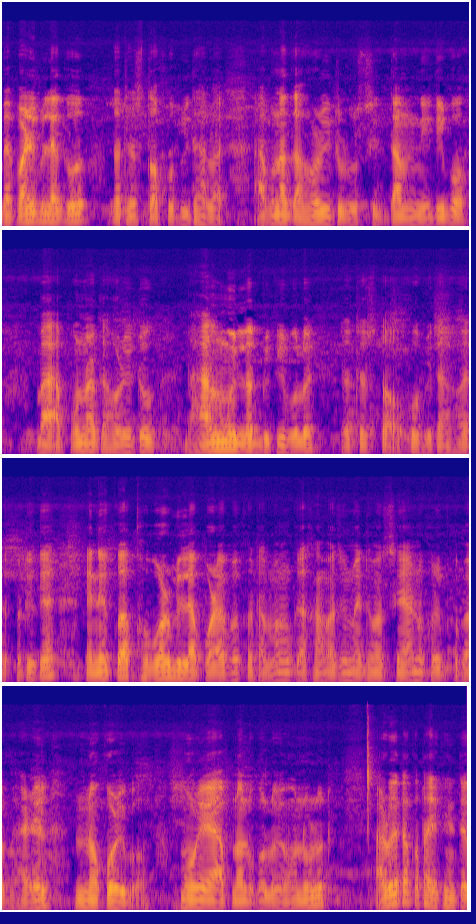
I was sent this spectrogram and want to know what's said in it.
বেপাৰীবিলাকেও যথেষ্ট অসুবিধা লয়। আপোনাৰ গাহৰিটো উচিত দাম নিদিব বা আপোনাৰ গাহৰিটো ভাল মূল্যত বিকিবলৈ যথেষ্ট অসুবিধা হয়। গতিকে এনেকুৱা খবৰবিলাক পৰাপক্ষত আপোনালোকে সামাজিক মাধ্যমত শ্বেয়াৰ নকৰিব বা ভাইৰেল নকৰিব। মোৰ এয়া আপোনালোকলৈ অনুৰোধ। আৰু এটা কথা এইখিনিতে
